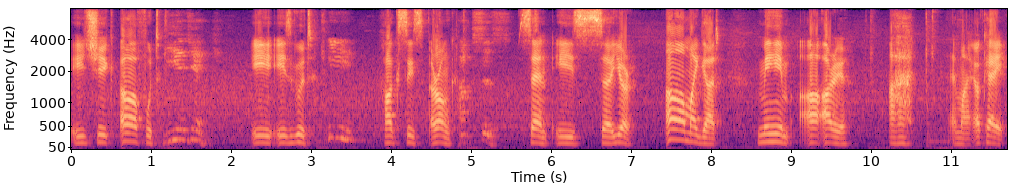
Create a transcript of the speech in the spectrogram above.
İçik. Oh, food. E is good. İyi. Haksız. Wrong. Sen is uh, your. Oh my god. Me him. Uh, are you? Ah. Am I? Okay.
